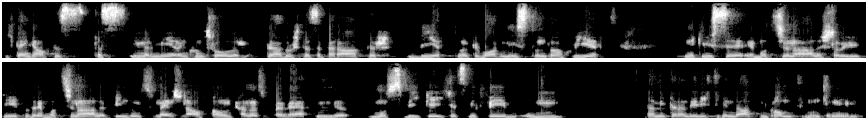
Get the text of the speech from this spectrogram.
Ich denke auch, dass, dass immer mehr ein Controller dadurch, dass er Berater wird und geworden ist und auch wird, eine gewisse emotionale Stabilität oder emotionale Bindung zu Menschen aufbauen kann, also bewerten muss, wie gehe ich jetzt mit wem um damit er an die richtigen Daten kommt im Unternehmen.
